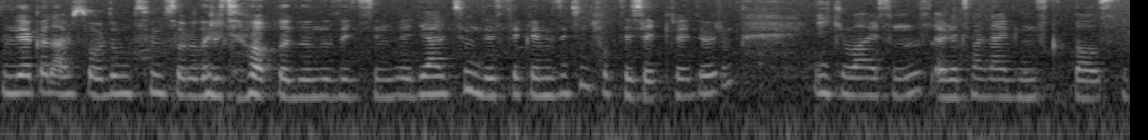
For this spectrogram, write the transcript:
şimdiye kadar sorduğum tüm soruları cevapladığınız için ve diğer tüm destekleriniz için çok teşekkür ediyorum. İyi ki varsınız. Öğretmenler gününüz kutlu olsun.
